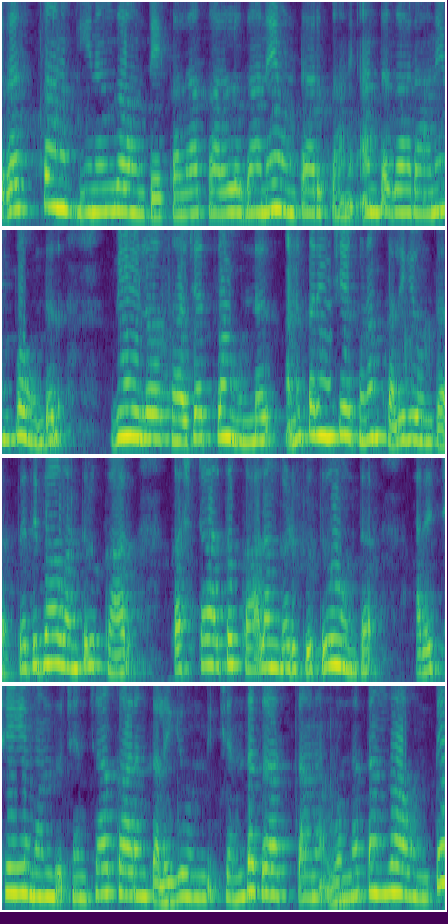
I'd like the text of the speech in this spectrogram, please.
ప్రస్థానం హీనంగా ఉంటే కళాకారులుగానే ఉంటారు కానీ అంతగా రాణింపు ఉండదు. వీరిలో సహజత్వం ఉండదు. అనుకరించే గుణం కలిగి ఉంటారు. ప్రతిభావంతులు కారు కష్టాలతో కాలం గడుపుతూ ఉంటారు. అరచేయ మందు చెంచాకారం కలిగి ఉండి చంద్రగ్రహ స్థానం ఉన్నతంగా ఉంటే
